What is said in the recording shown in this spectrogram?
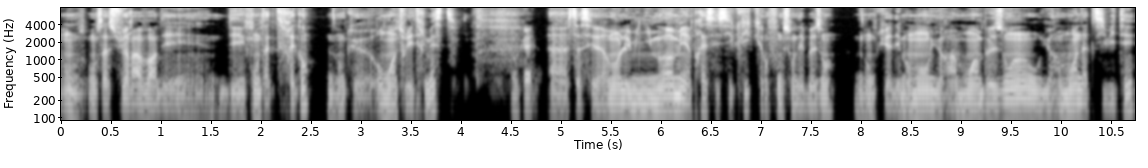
on, on s'assure à avoir des, des, contacts fréquents, donc euh, au moins tous les trimestres. Okay. Euh, ça c'est vraiment le minimum et après c'est cyclique en fonction des besoins. Donc il y a des moments où il y aura moins besoin, où il y aura moins d'activité.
